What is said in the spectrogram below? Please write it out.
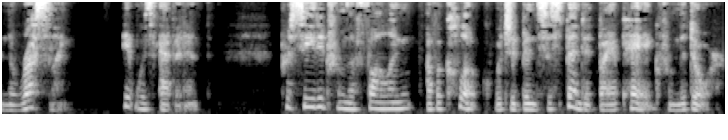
and the rustling, it was evident, proceeded from the falling of a cloak which had been suspended by a peg from the door.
